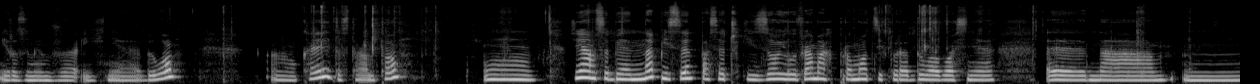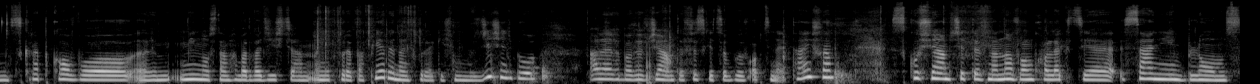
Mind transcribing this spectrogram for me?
I rozumiem, że ich nie było. Okej, dostałam to. Mm, Wzięłam sobie napisy, paseczki Zoju w ramach promocji, która była właśnie na mm, skrapkowo e, minus tam chyba 20 na niektóre papiery, na niektóre jakieś minus 10 było, ale chyba wzięłam te wszystkie, co były w opcji najtańsze. Skusiłam się też na nową kolekcję Sunny Blooms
